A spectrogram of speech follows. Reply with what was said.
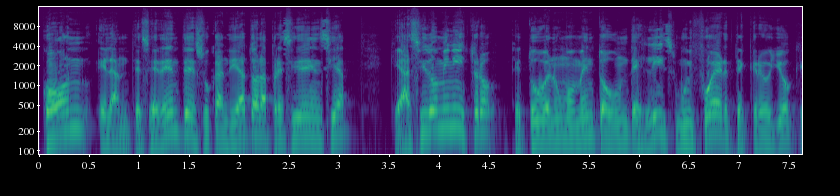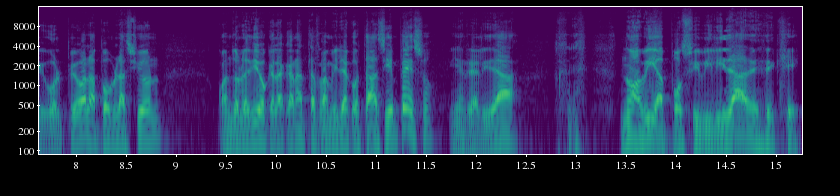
con el antecedente de su candidato a la presidencia, que ha sido ministro, que tuvo en un momento un desliz muy fuerte, creo yo, que golpeó a la población cuando le dijo que la canasta familiar costaba 100 pesos, y en realidad no había posibilidades de que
